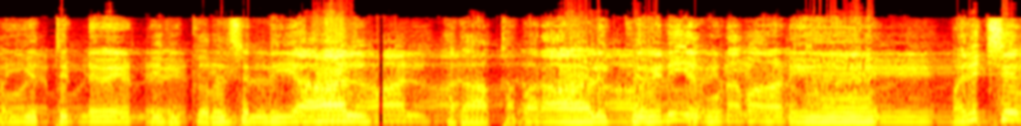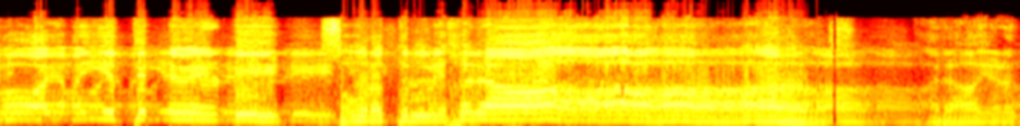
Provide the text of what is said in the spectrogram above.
മയ്യത്തിന് വേണ്ടി ദിക്റ് ചൊല്ലിയാൽ അതാ ഖബറാളിക്ക് വലിയ ഗുണമാണ് മരിച്ചുപോയ മയ്യത്തിന് വേണ്ടി സൂറത്തുൽ ഇഖ്ലാസ് പാരായണം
